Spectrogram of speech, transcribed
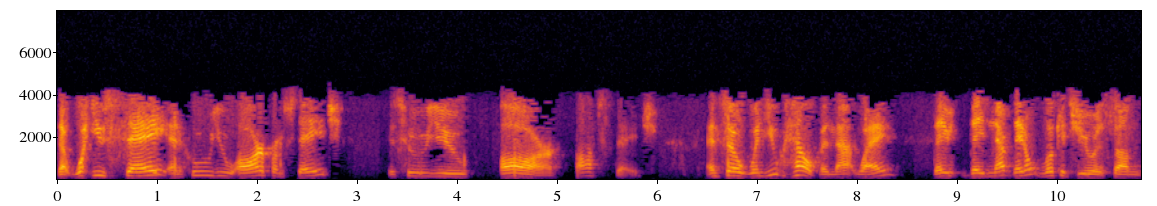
that what you say and who you are from stage is who you are off stage. And so when you help in that way, they they never they don't look at you as some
